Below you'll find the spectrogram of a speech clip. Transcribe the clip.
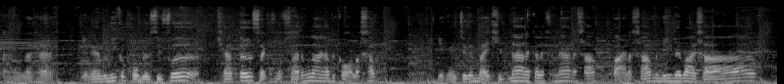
เอาละฮะ ยังไงวันนี้ก็ผมเลซิเฟอร์แชร์เตอร์สายกระสอบทรายต้องลาไปก่อนแล้วครับ ยังไงเจอกันใหม่คลิปหน้าแล้วกันเลยครั้งหน้านะครับบายแล้วครับ วันนี้บ๊ายบายครับ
